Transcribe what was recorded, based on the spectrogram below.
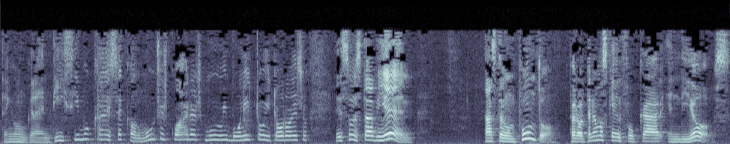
Tengo un grandísimo casa con muchos cuadros, muy bonito y todo eso. Eso está bien hasta un punto, pero tenemos que enfocar en Dios.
